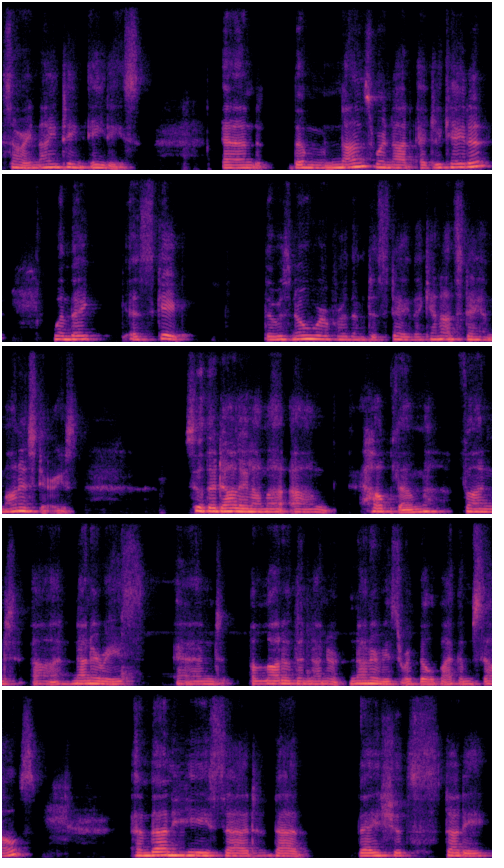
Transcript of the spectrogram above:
sorry 1980s, and the nuns were not educated. When they escaped, there was nowhere for them to stay. They cannot stay in monasteries. So the Dalai Lama um, help them fund uh, nunneries. And a lot of the nunner- nunneries were built by themselves. And then he said that they should study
